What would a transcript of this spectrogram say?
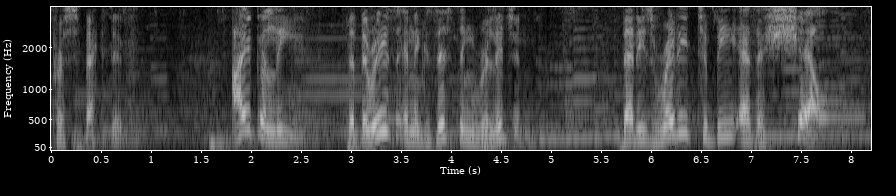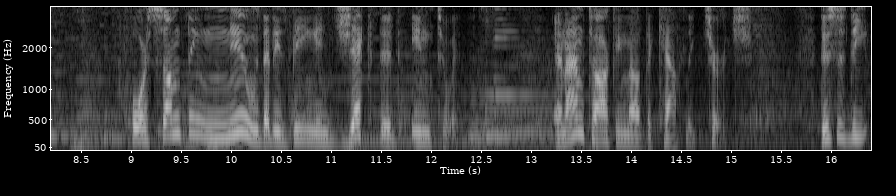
perspective. I believe that there is an existing religion that is ready to be as a shell for something new that is being injected into it. And I'm talking about the Catholic Church. This is the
